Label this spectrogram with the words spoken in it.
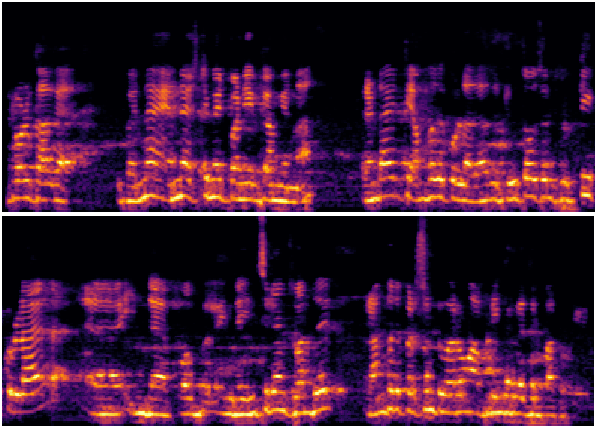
கண்ட்ரோலுக்காக இப்போ என்ன என்ன எஸ்டிமேட் பண்ணியிருக்காங்கன்னா ரெண்டாயிரத்தி ஐம்பதுக்குள்ள அதாவது டூ தௌசண்ட் ஃபிஃப்டிக்குள்ள இந்த இந்த இன்சிடென்ட்ஸ் வந்து ஒரு ஐம்பது பெர்சன்ட் வரும் அப்படிங்கிறத எதிர்பார்க்க முடியும்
